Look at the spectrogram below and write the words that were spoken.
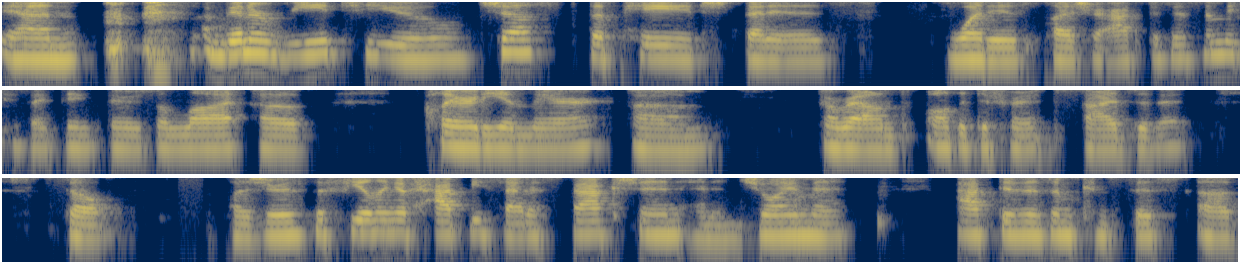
And I'm going to read to you just the page that is what is pleasure activism, because I think there's a lot of clarity in there um, around all the different sides of it. So Pleasure is the feeling of happy satisfaction and enjoyment. Activism consists of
